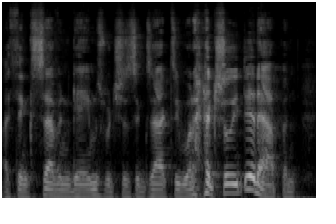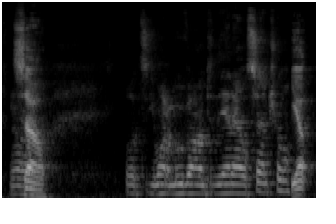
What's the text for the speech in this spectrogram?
I think seven games, which is exactly what actually did happen. All so, right. well, you want to move on to the NL Central? Yep.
